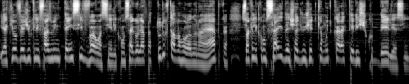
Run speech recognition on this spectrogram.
E aqui eu vejo que ele faz um intensivão, assim, ele consegue olhar para tudo que estava rolando na época, só que ele consegue deixar de um jeito que é muito característico dele, assim.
